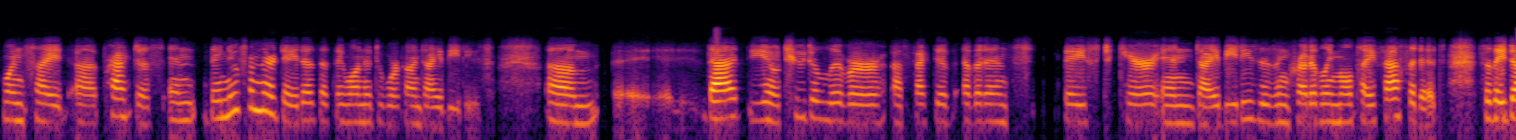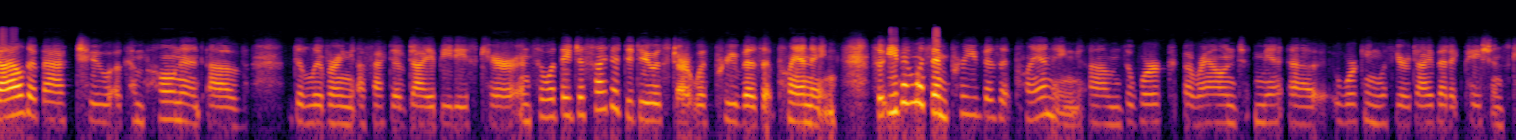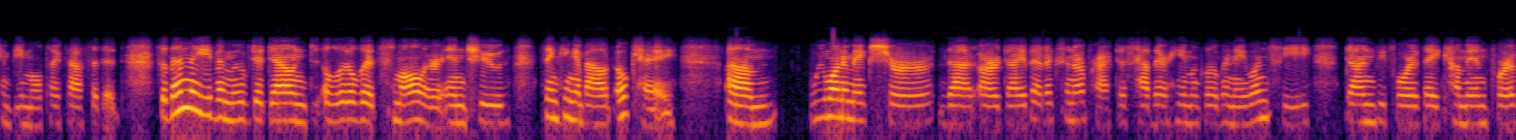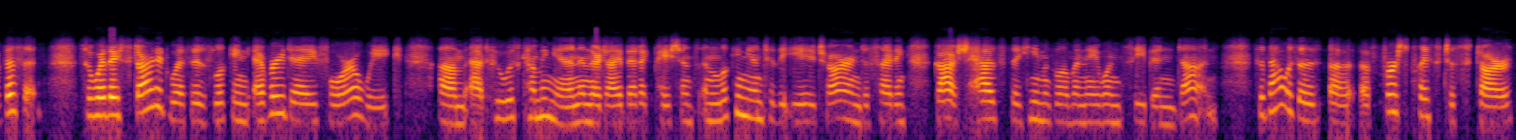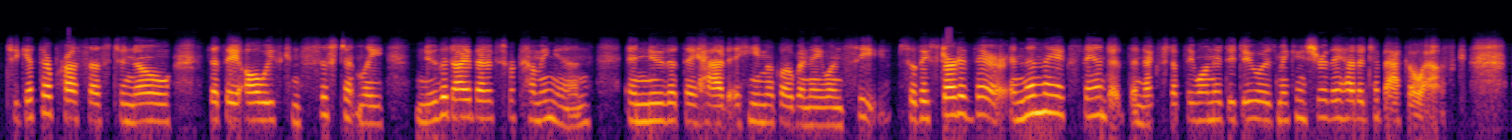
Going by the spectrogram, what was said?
one site uh, practice. And they knew from their data that they wanted to work on diabetes. Um, that, you know, to deliver effective evidence-based care in diabetes is incredibly multifaceted. So they dialed it back to a component of delivering effective diabetes care. And so what they decided to do is start with pre-visit planning. So even within pre-visit planning, um, the work around uh, working with your diabetic patients can be multifaceted. So then they even moved it down a little bit smaller into thinking about, okay, um, we want to make sure that our diabetics in our practice have their hemoglobin A1C done before they come in for a visit. So where they started with is looking every day for a week um, at who was coming in and their diabetic patients and looking into the EHR and deciding, gosh, has the hemoglobin A1C been done? So that was a, a, a first place to start to get their process to know that they always consistently knew the diabetics were coming in and knew that they had a hemoglobin A1C. So they started there and then they expanded. The next step they wanted to do is making sure they had a tobacco ask.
